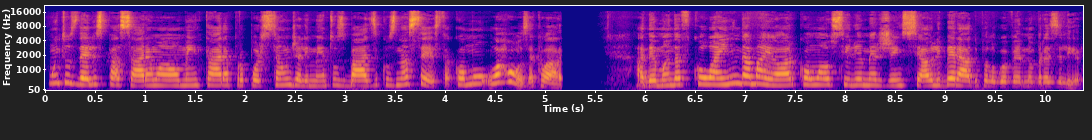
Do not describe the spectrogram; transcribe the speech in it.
muitos deles passaram a aumentar a proporção de alimentos básicos na cesta, como o arroz, é claro. A demanda ficou ainda maior com o auxílio emergencial liberado pelo governo brasileiro.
